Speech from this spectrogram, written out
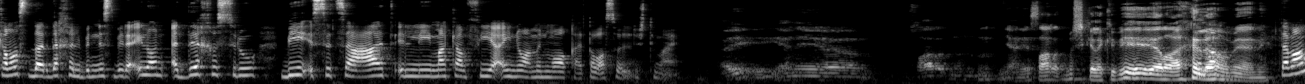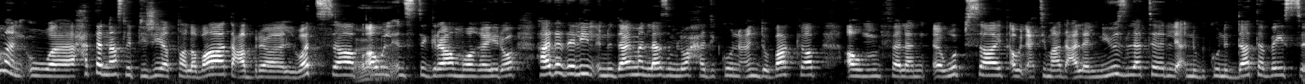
كمصدر دخل بالنسبة لهم قد إيه خسروا بالست ساعات اللي ما كان فيها أي نوع من مواقع التواصل الاجتماعي؟ أي يعني صارت يعني صارت مشكلة كبيرة لهم يعني. تماما. وحتى الناس اللي بتجيها الطلبات عبر الواتساب أو إيه. الإنستغرام وغيره هذا دليل إنه دائما لازم الواحد يكون عنده back up أو مثلا website أو الاعتماد على ال newsletter لأنه بيكون ال data base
